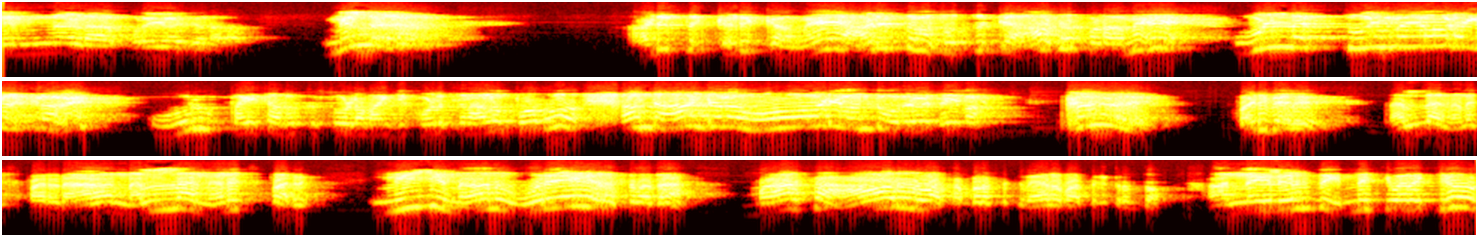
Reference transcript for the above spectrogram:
என்னடா பிரயோஜனம்? இல்லடா அடுத்து கெடுக்காம அடுத்தவன் சொத்துக்கு ஆசைப்படாம உள்ள தூய்மையோட இருக்கிறவன். ஒரு பைசாவுக்கு சூட வாங்கி கொடுத்தனாலும் போதும். அந்த ஆண்டவன் ஓடி வந்து உதவி செய்வான். வடிவேலு நல்லா நினைச்சு பாருடா நல்லா நினைச்சு பாரு. நீயும் நானும் ஒரே இடத்துலதான் மாசம் ஆறு ரூபாய் சம்பளத்துக்கு வேலை பார்த்துக்கிட்டு இருந்தோம். அன்னையில இருந்து இன்னைக்கு வரைக்கும்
